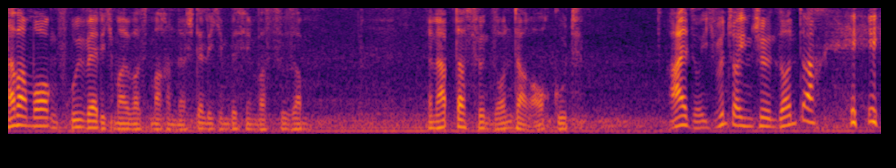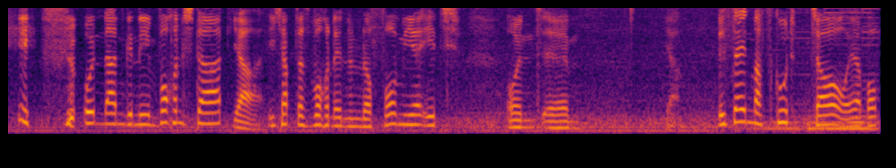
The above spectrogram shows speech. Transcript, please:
Aber morgen früh werde ich mal was machen, da stelle ich ein bisschen was zusammen. Dann habt das für einen Sonntag auch gut. Also, ich wünsche euch einen schönen Sonntag und einen angenehmen Wochenstart. Ja, ich habe das Wochenende noch vor mir, Itch. Und ähm, ja, bis dahin macht's gut. Ciao, euer Bob.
